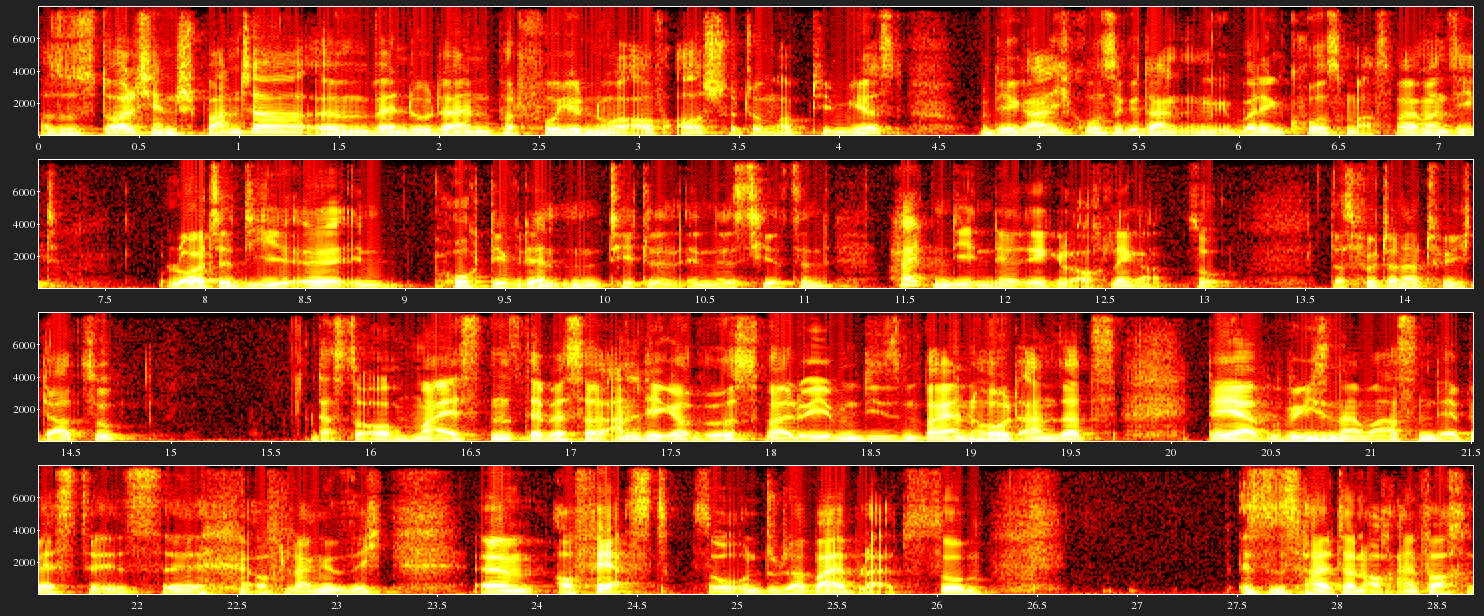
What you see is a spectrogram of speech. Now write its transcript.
Also es ist deutlich entspannter, ähm, wenn du dein Portfolio nur auf Ausschüttung optimierst und dir gar nicht große Gedanken über den Kurs machst, weil man sieht, Leute, die äh, in Hochdividendentiteln investiert sind, halten die in der Regel auch länger. So. Das führt dann natürlich dazu, dass du auch meistens der bessere Anleger wirst, weil du eben diesen Buy-and-Hold-Ansatz, der ja bewiesenermaßen der beste ist, äh, auf lange Sicht, ähm, auch fährst. So, und du dabei bleibst. So ist es halt dann auch einfach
